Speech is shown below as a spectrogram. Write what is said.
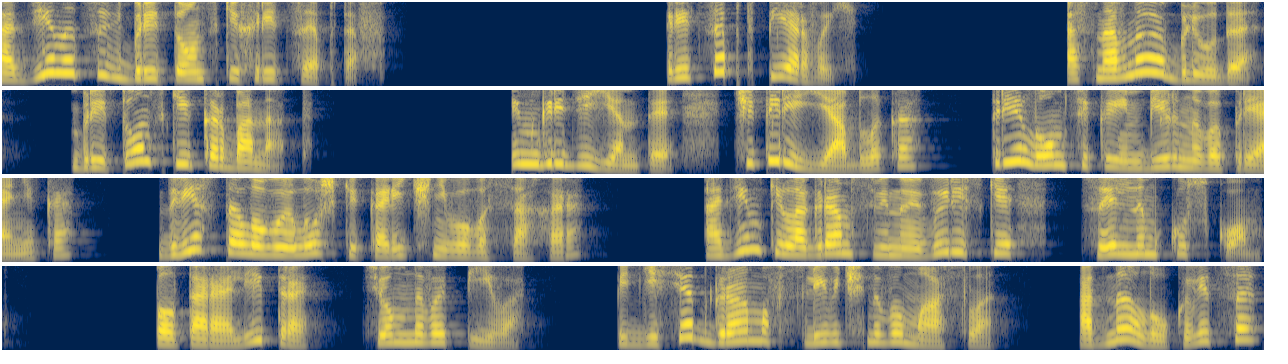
11 бретонских рецептов. Рецепт первый. Основное блюдо – бретонский карбонат. Ингредиенты. 4 яблока, 3 ломтика имбирного пряника, 2 столовые ложки коричневого сахара, 1 килограмм свиной вырезки цельным куском, 1,5 литра темного пива, 50 граммов сливочного масла, 1 луковица,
